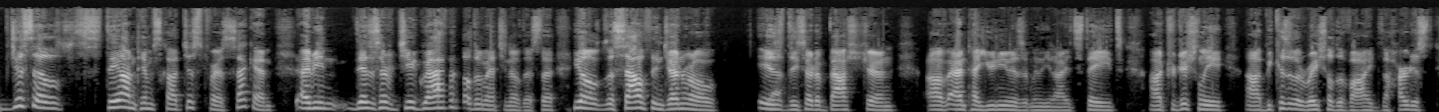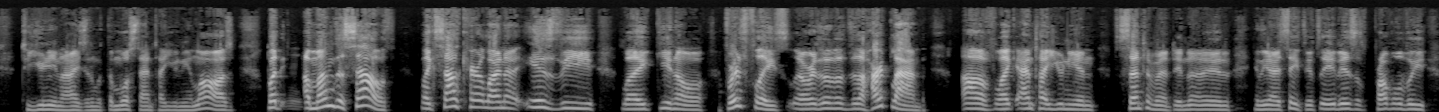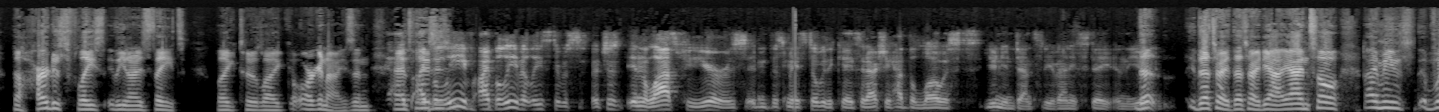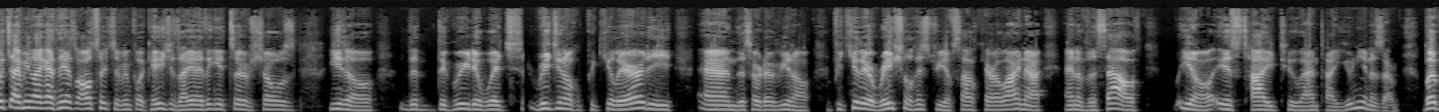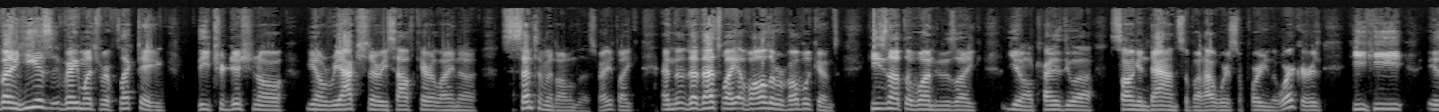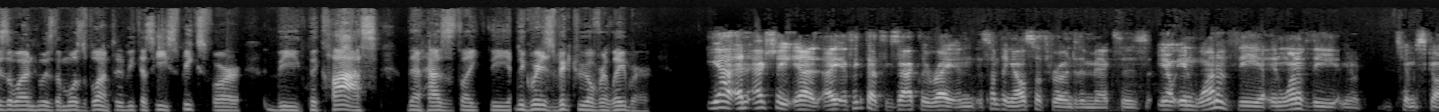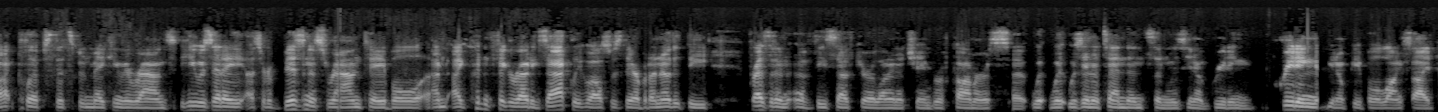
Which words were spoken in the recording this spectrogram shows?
just to stay on Tim Scott just for a second. I mean, there's a sort of geographical dimension of this. The, you know, the South in general is yeah. the sort of bastion of anti-unionism in the United States. Uh, traditionally, uh, because of the racial divide, the hardest to unionize and with the most anti-union laws. But mm-hmm. among the South, like South Carolina is the like you know birthplace or the, the heartland of like anti-union sentiment in, in in the United States. It's it is probably the hardest place in the United States like to like organize and, and I, I believe I believe at least it was just in the last few years this may still be the case it actually had the lowest union density of any state in the union. That, that's right that's right yeah yeah and so I mean which I mean like I think it's all sorts of implications I, I think it sort of shows you know the degree to which regional peculiarity and the sort of you know peculiar racial history of South Carolina and of the South you know is tied to anti-unionism but but he is very much reflecting the traditional, you know, reactionary South Carolina sentiment on this, right? Like, and th- that's why of all the Republicans, he's not the one who's like, you know, trying to do a song and dance about how we're supporting the workers. He he is the one who is the most blunt because he speaks for the the class that has like the the greatest victory over labor. Yeah, and actually, yeah, I, I, think that's exactly right. And something else I'll throw into the mix is, you know, in one of the in one of the you know Tim Scott clips that's been making the rounds. He was at a, a sort of business roundtable. I couldn't figure out exactly who else was there, but I know that the president of the South Carolina Chamber of Commerce uh, w- w- was in attendance and was, you know, greeting greeting you know people alongside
